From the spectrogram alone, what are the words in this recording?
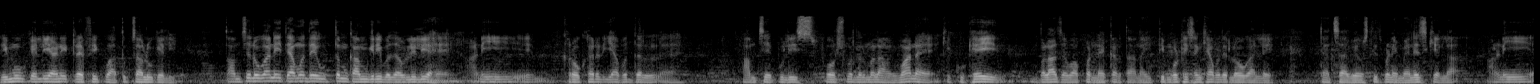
रिमूव्ह केली आणि ट्रॅफिक वाहतूक चालू केली. तर आमच्या लोकांनी त्यामध्ये उत्तम कामगिरी बजावलेली आहे. आणि खरोखर याबद्दल आमचे पोलीस फोर्सबद्दल मला अभिमान आहे की कुठेही बळाचा वापर न करताना इतकी मोठी संख्यामध्ये लोक आले त्याचा व्यवस्थितपणे मॅनेज केला. आणि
